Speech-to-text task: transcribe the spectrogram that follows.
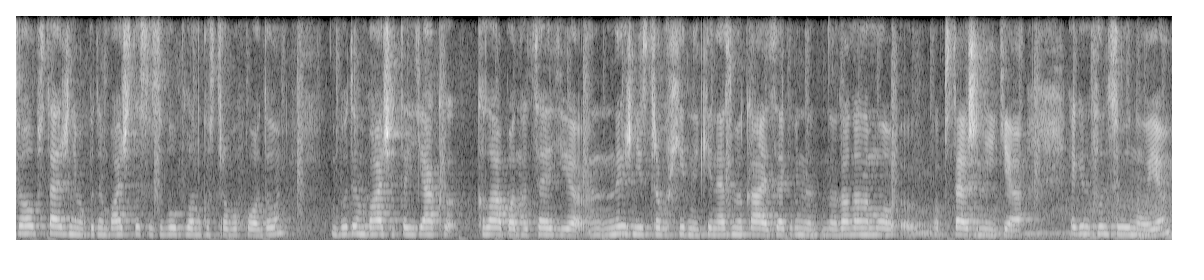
цього обстеження ми будемо бачити слизову оболонку стравоходу. Будемо бачити, як клапан, оцей нижній стравохідний, який не змикається, як він на даному е, обстеженні є, як він функціонує.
